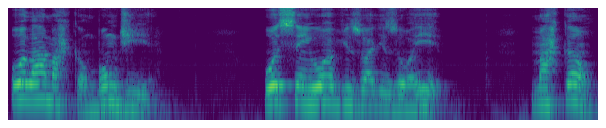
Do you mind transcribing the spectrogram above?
Olá, Marcão, bom dia. O senhor visualizou aí? Marcão,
